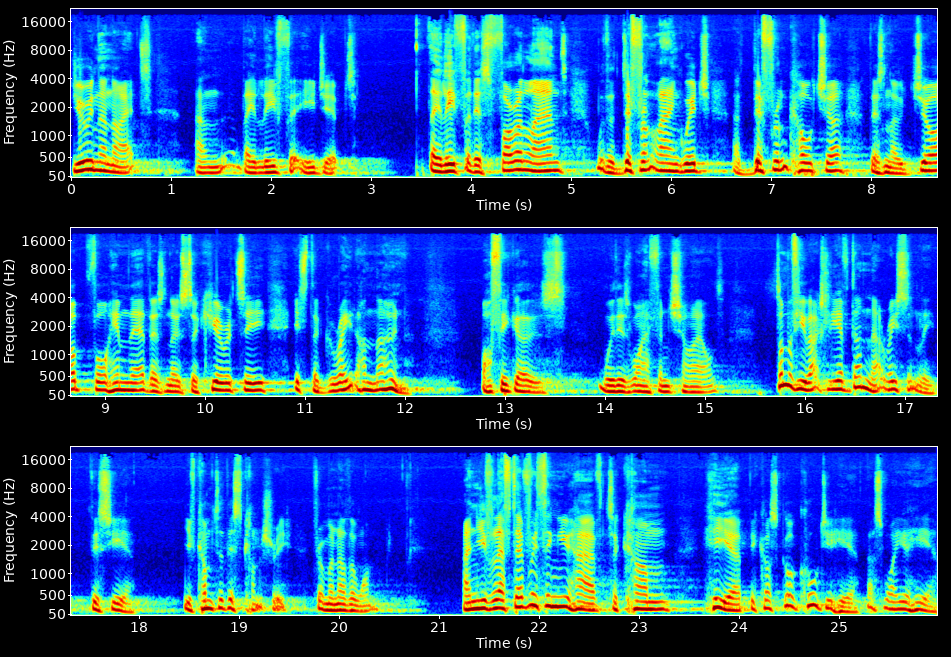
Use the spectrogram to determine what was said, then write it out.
during the night, and they leave for Egypt. They leave for this foreign land with a different language, a different culture. There's no job for him there, there's no security. It's the great unknown. Off he goes with his wife and child. Some of you actually have done that recently, this year. You've come to this country from another one. And you've left everything you have to come here because God called you here. That's why you're here.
